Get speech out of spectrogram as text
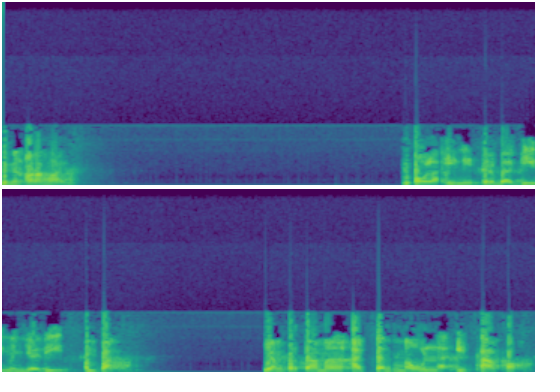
dengan orang lain Maula ini terbagi menjadi empat. Yang pertama ada maula itaqah.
